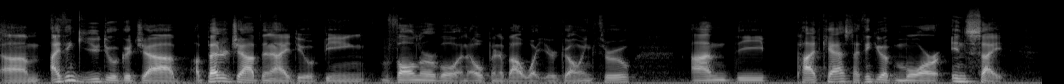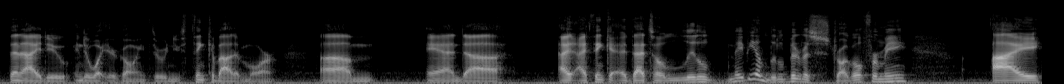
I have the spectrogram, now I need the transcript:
um, I think you do a good job, a better job than I do of being vulnerable and open about what you're going through on the podcast. I think you have more insight than I do into what you're going through, and you think about it more. Um, and uh, I, I think that's a little, maybe a little bit of a struggle for me. I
